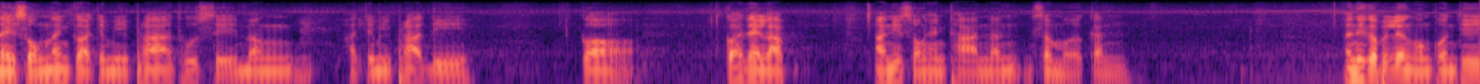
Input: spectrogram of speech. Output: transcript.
ในสงฆ์นั้นก็อาจจะมีพระทุศีลบางอาจจะมีพระดี ก็ก็ได้รับ อันนี้สองแห่งทานนั้นเสมอกัน อันนี้ก็เป็นเรื่องของคนที่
